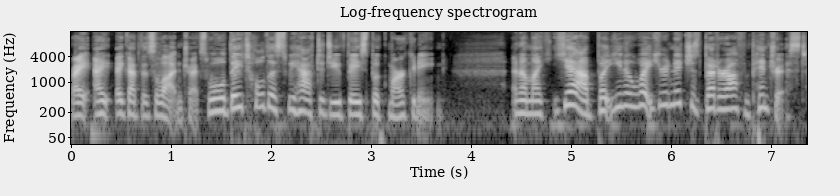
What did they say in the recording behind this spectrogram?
Right? I, I got this a lot in Trex. Well, they told us we have to do Facebook marketing. And I'm like, yeah, but you know what? Your niche is better off in Pinterest.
